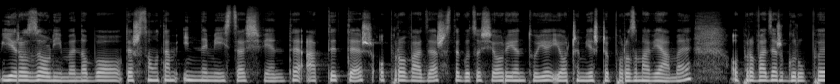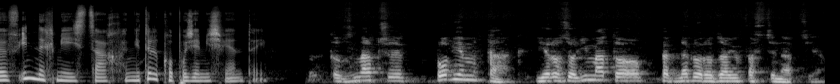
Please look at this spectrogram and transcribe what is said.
Jerozolimy, no bo też są tam inne miejsca święte, a ty też oprowadzasz, z tego co się orientuję i o czym jeszcze porozmawiamy, oprowadzasz grupy w innych miejscach, nie tylko po Ziemi Świętej. To znaczy, powiem tak, Jerozolima to pewnego rodzaju fascynacja.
